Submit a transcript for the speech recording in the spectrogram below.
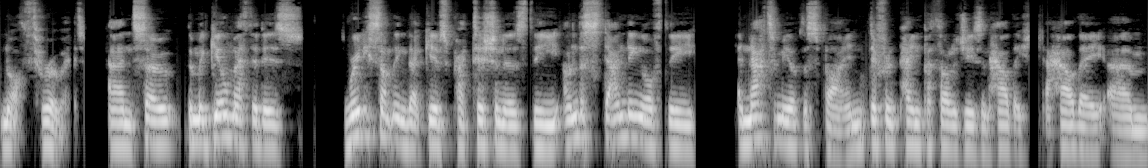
not through it. And so the McGill method is really something that gives practitioners the understanding of the anatomy of the spine, different pain pathologies, and how they how they um,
